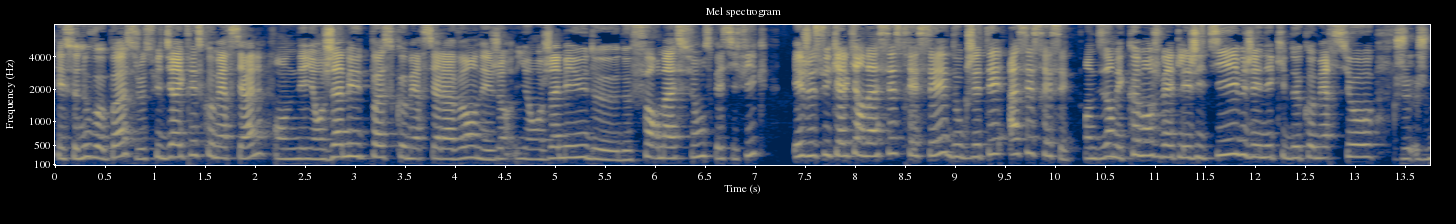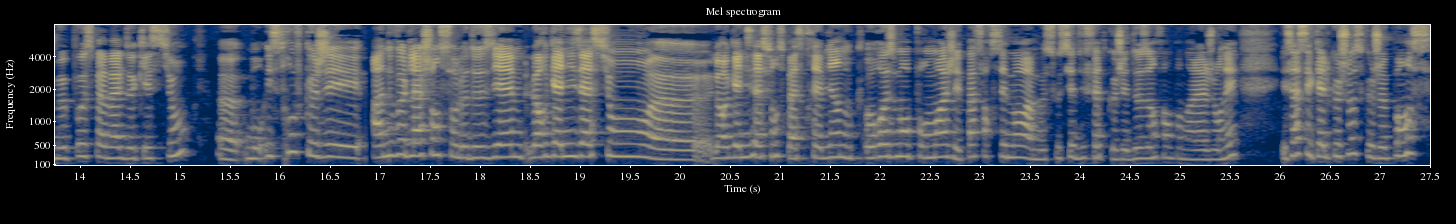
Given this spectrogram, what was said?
et ce nouveau poste, je suis directrice commerciale en n'ayant jamais eu de poste commercial avant, en n'ayant jamais eu de, de formation spécifique. Et je suis quelqu'un d'assez stressé, donc j'étais assez stressée en me disant mais comment je vais être légitime? J'ai une équipe de commerciaux, je, je, me pose pas mal de questions. Euh, bon, il se trouve que j'ai à nouveau de la chance sur le deuxième. L'organisation, euh, l'organisation se passe très bien. Donc heureusement pour moi, j'ai pas forcément à me soucier du fait que j'ai deux enfants pendant la journée. Et ça, c'est quelque chose que je pense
